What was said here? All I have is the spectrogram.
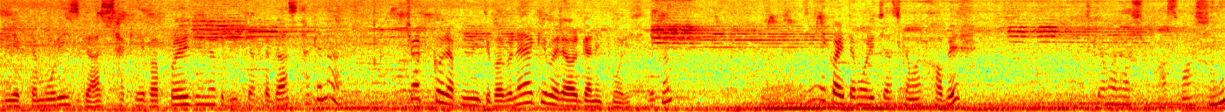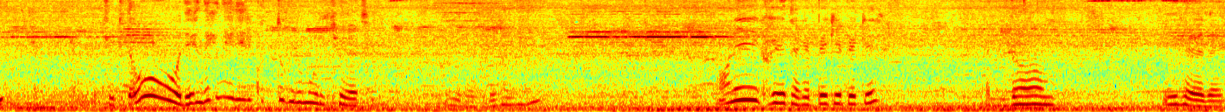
দুই একটা মরিচ গাছ থাকে বা প্রয়োজনীয় দুই চারটা গাছ থাকে না, চট করে আপনি নিতে পারবেন। একেবারে অর্গানিক মরিচ, দেখুন। এই কয়টা মরিচ আজকে আমার হবে, আজকে আমার আস আসমা আসেনি। ছুটিতে, ও, দেখেন দেখেন, এই কতগুলো মরিচ হয়ে আছে। অনেক হয়ে থাকে, পেকে পেকে, একদম ই হয়ে যায়,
